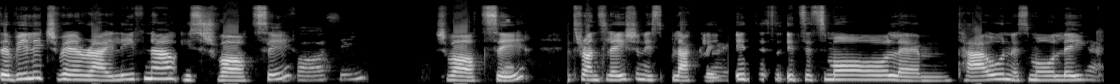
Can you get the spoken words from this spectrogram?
The village where I live now is Schwarzsee. Schwarzsee. Schwarzsee. The translation is Black Lake. Right. It's, it's a small um, town, a small lake. Yeah.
